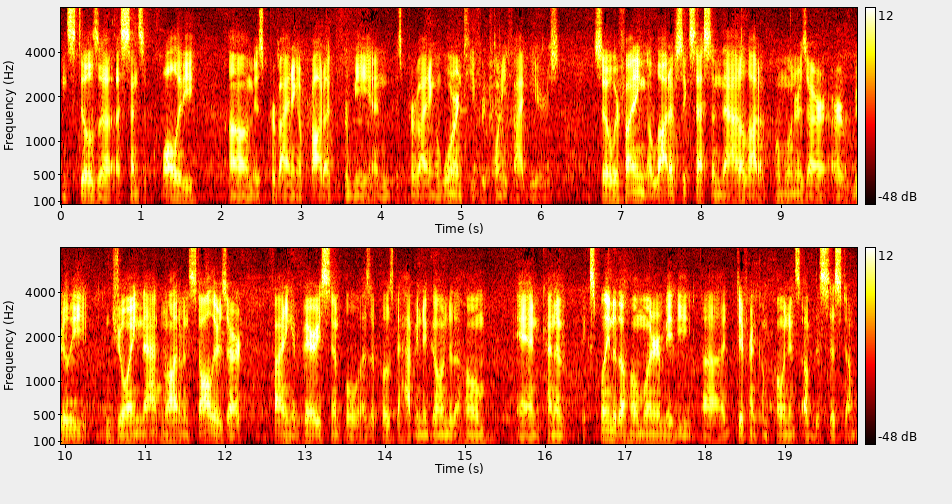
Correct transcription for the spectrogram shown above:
instills a, a, sense of quality, um, is providing a product for me, and is providing a warranty for 25 years. So we're finding a lot of success in that. A lot of homeowners are, are really enjoying that, and a lot of installers are finding it very simple as opposed to having to go into the home and kind of explain to the homeowner maybe uh, different components of the system.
